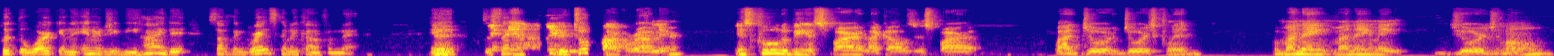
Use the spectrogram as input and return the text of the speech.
put the work and the energy behind it, something great's gonna come from that. And, yeah. and, and I a Tupac around there it's cool to be inspired like I was inspired by George George Clinton. But my name my name ain't George Long.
